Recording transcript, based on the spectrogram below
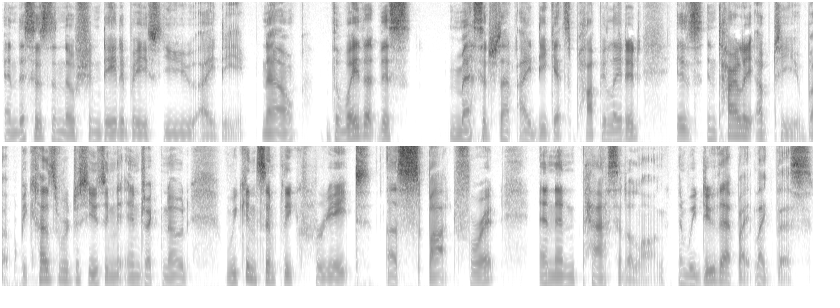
And this is the Notion database UUID. Now, the way that this message.id gets populated is entirely up to you. But because we're just using the inject node, we can simply create a spot for it and then pass it along. And we do that by like this.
